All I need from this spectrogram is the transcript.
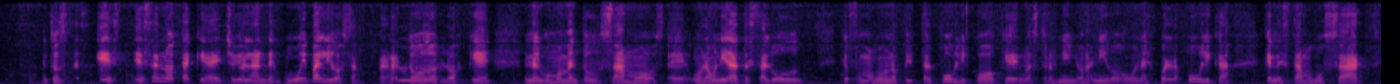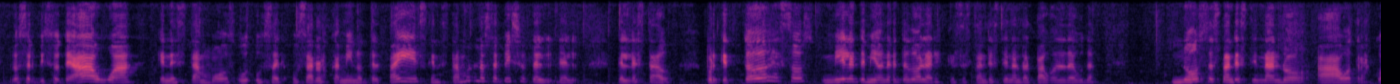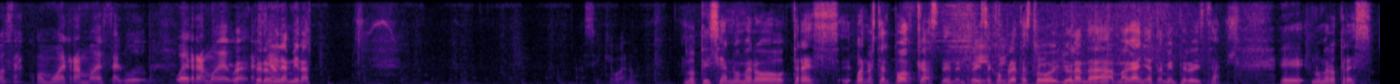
Entonces, es, esa nota que ha hecho Yolanda es muy valiosa para todos los que en algún momento usamos eh, una unidad de salud, que fuimos a un hospital público, que nuestros niños han ido a una escuela pública, que necesitamos usar los servicios de agua, que necesitamos usar, los caminos del país, que necesitamos los servicios del, del Estado. Porque todos esos miles de millones de dólares que se están destinando al pago de deuda no se están destinando a otras cosas como el ramo de salud o el ramo de educación. Pero mira, mira. Así que bueno. Noticia número 3. Eh, bueno, está el podcast de la entrevista completa. Estuvo Yolanda Magaña, también periodista. Eh, número 3.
